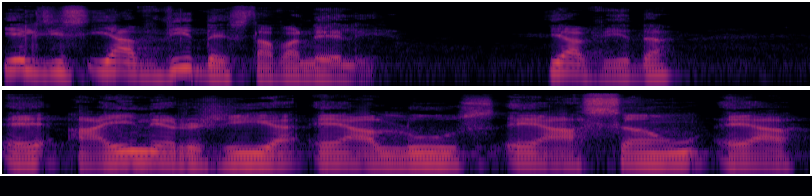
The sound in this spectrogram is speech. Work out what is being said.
E ele disse: e a vida estava nele. E a vida é a energia, é a luz, é a ação, é a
